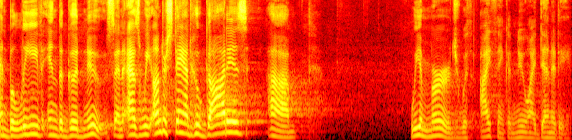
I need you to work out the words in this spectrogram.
and believe in the good news. And as we understand who God is, um, we emerge with, I think, a new identity.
